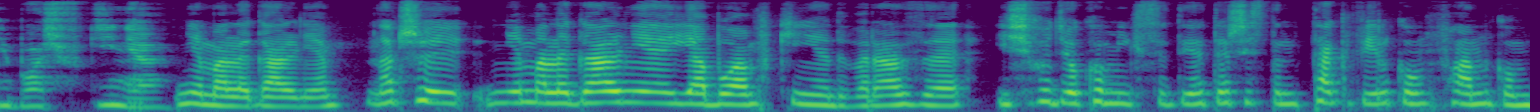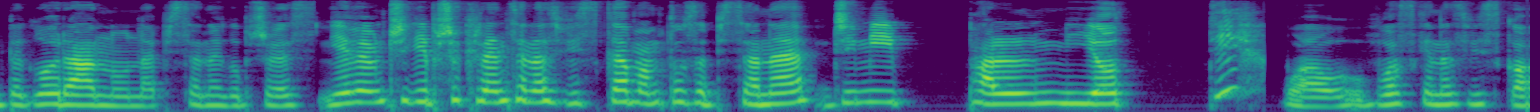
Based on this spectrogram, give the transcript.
Nie byłaś w kinie. Nie ma legalnie. Znaczy, nie ma legalnie, ja byłam w kinie dwa razy. Jeśli chodzi o komiksy, to ja też jestem tak wielką fanką tego ranu napisanego przez... Nie wiem, czy nie przekręcę nazwiska, mam to zapisane. Jimmy Palmiotti? Wow, włoskie nazwisko.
